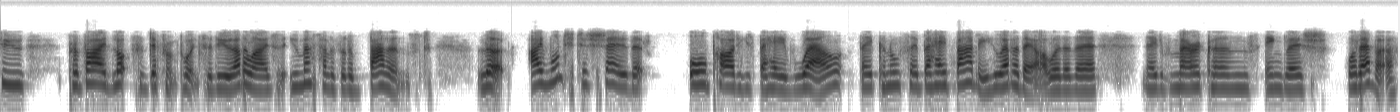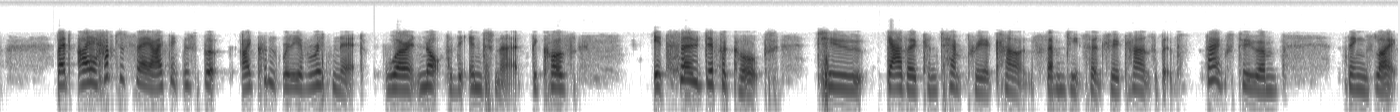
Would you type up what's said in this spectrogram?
to provide lots of different points of view. Otherwise, you must have a sort of balanced look. I wanted to show that all parties behave well. They can also behave badly, whoever they are, whether they're Native Americans, English, whatever. But I have to say, I think this book, I couldn't really have written it were it not for the internet because it's so difficult to gather contemporary accounts, 17th century accounts. But thanks to um, things like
